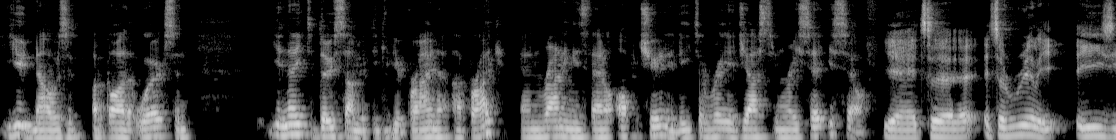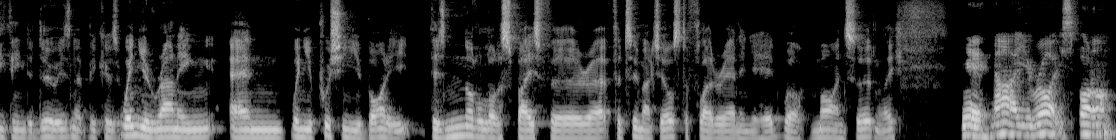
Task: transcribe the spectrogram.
you know as a, a guy that works and you need to do something to give your brain a, a, break and running is that opportunity to readjust and reset yourself. Yeah it's a it's a really easy thing to do isn't it? Because when you're running and when you're pushing your body there's not a lot of space for uh, for too much else to float around in your head. Well mine certainly yeah no you're right you're spot on.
